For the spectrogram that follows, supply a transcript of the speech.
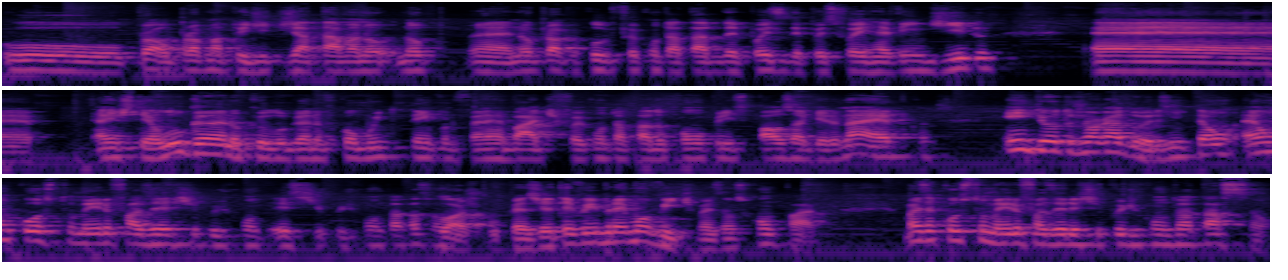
o, o, próprio Matuidi, que já estava no, no, é, no, próprio clube, foi contratado depois e depois foi revendido. É, a gente tem o Lugano, que o Lugano ficou muito tempo no Fenerbahçe, foi contratado como principal zagueiro na época, entre outros jogadores. Então é um costumeiro fazer esse tipo de, esse tipo de contratação. Lógico, o PSG teve o Ibrahimovic, mas não se compara. Mas é costumeiro fazer esse tipo de contratação.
